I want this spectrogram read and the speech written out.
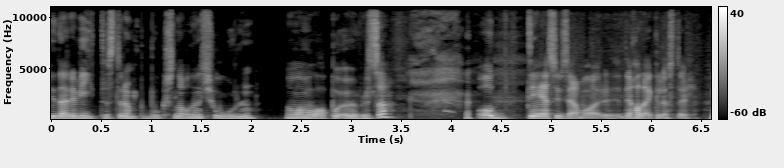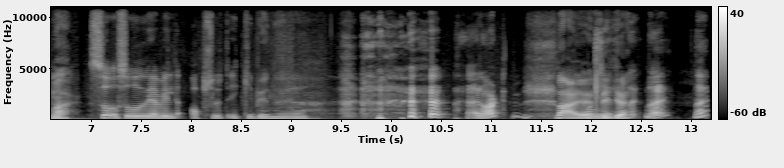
de der hvite strømpebuksene og den kjolen når man var på øvelse. Og det syns jeg var Det hadde jeg ikke lyst til. Nei. Så, så jeg vil absolutt ikke begynne rart. Nei, egentlig ikke. Nei, nei,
